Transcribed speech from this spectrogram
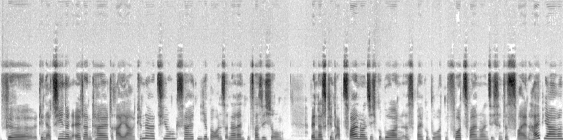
für den erziehenden Elternteil drei Jahre Kindererziehungszeiten hier bei uns in der Rentenversicherung. Wenn das Kind ab 92 geboren ist, bei Geburten vor 92 sind es zweieinhalb Jahre.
